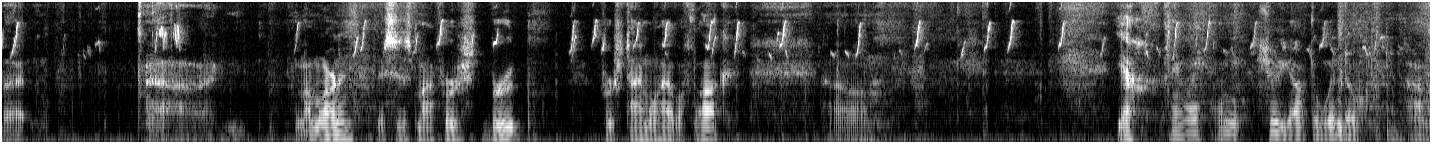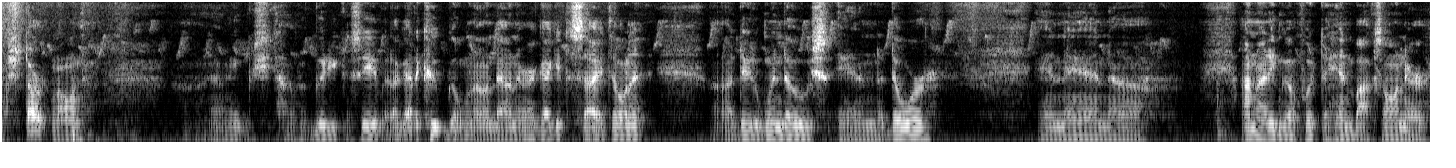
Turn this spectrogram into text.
but uh, I'm learning. This is my first brood. First time we'll have a flock. Um, yeah anyway let me show you out the window I'm starting on. I mean, how good you can see it, but I got a coop going on down there. I got to get the sides on it, uh, do the windows and the door, and then uh, I'm not even going to put the hen box on there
